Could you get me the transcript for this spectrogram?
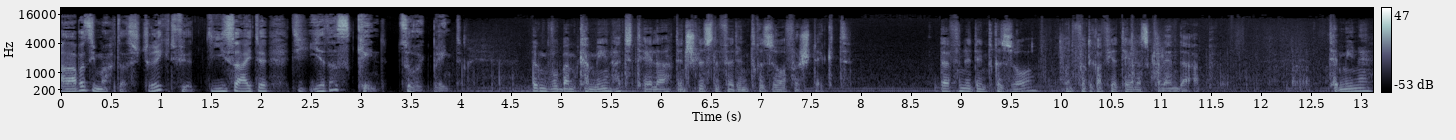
Aber sie macht das strikt für die Seite, die ihr das Kind zurückbringt. Irgendwo beim Kamin hat Taylor den Schlüssel für den Tresor versteckt. öffne den Tresor und fotografiere Taylors Kalender ab. Termine,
